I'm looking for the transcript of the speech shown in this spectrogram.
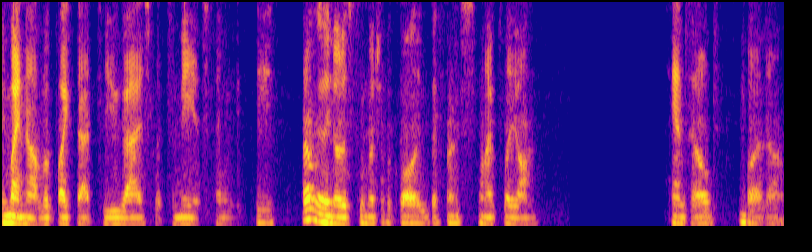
It might not look like that to you guys, but to me, it's 1080p. I don't really notice too much of a quality difference when I play on handheld. But um,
